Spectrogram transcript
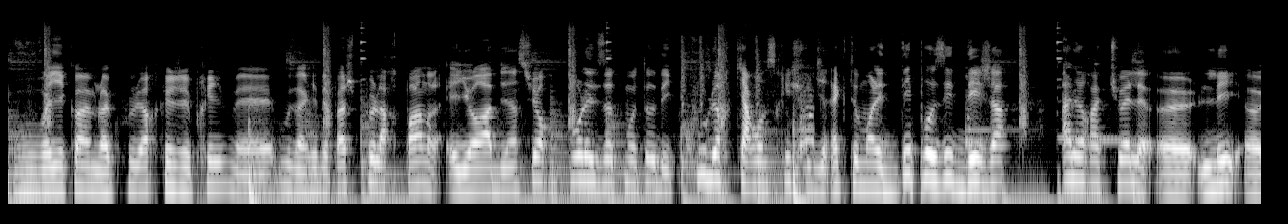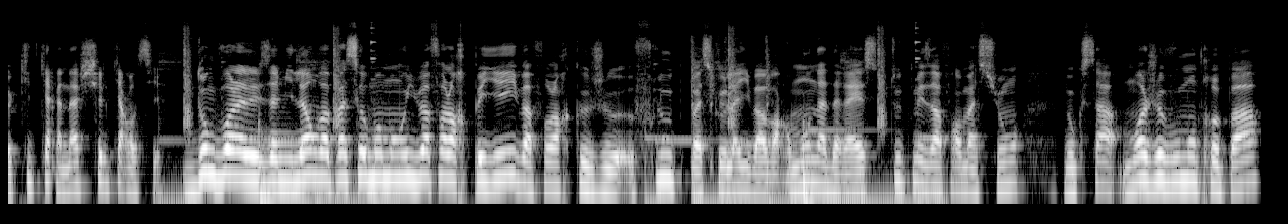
Vous voyez quand même la couleur que j'ai pris, mais vous inquiétez pas, je peux la repeindre. Et il y aura bien sûr pour les autres motos des couleurs carrosserie. Je vais directement les déposer déjà à l'heure actuelle euh, les euh, kits carénage chez le carrossier. Donc voilà les amis, là on va passer au moment où il va falloir payer, il va falloir que je floute parce que là il va avoir mon adresse, toutes mes informations. Donc ça, moi je vous montre pas,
